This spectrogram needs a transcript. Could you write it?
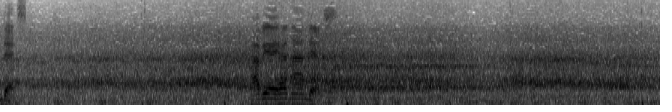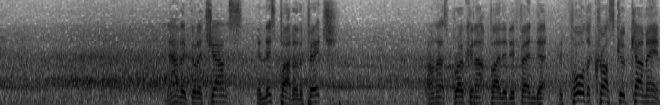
Hernandez. Javier Hernandez. Now they've got a chance in this part of the pitch. And that's broken up by the defender before the cross could come in.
